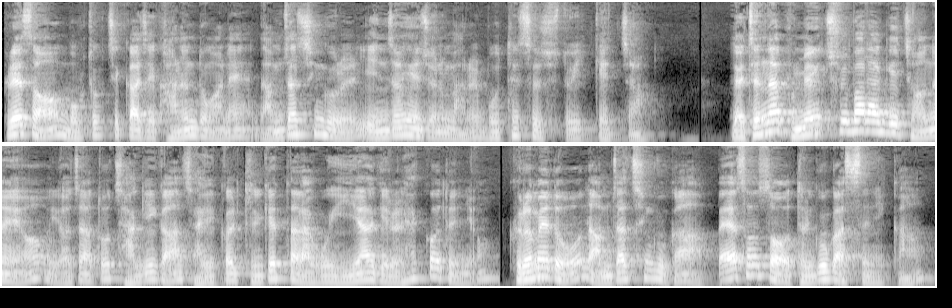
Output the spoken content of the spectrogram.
그래서 목적지까지 가는 동안에 남자친구를 인정해주는 말을 못했을 수도 있겠죠. 넷째 날 분명히 출발하기 전에요 여자도 자기가 자기 걸 들겠다라고 이야기를 했거든요. 그럼에도 남자친구가 뺏어서 들고 갔으니까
